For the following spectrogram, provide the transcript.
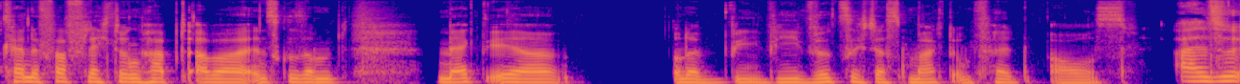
keine Verflechtung habt, aber insgesamt merkt ihr, oder wie, wie wirkt sich das Marktumfeld aus? Also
